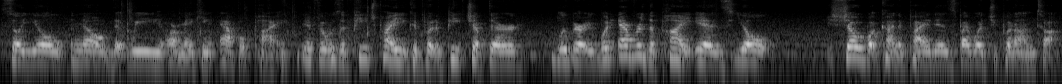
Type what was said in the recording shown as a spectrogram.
so you'll know that we are making apple pie. If it was a peach pie, you could put a peach up there, blueberry, whatever the pie is, you'll show what kind of pie it is by what you put on top.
